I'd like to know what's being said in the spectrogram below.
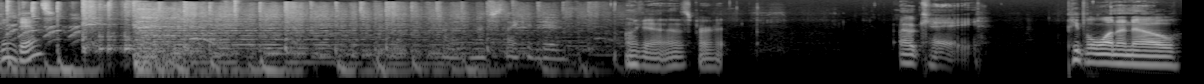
you gonna dance? As much as I can do. Okay, that's perfect. Okay. People want to know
